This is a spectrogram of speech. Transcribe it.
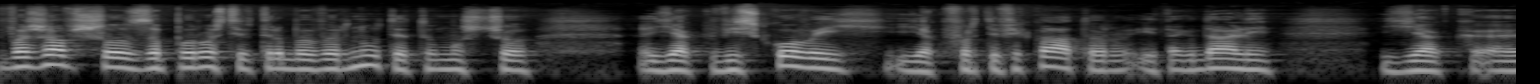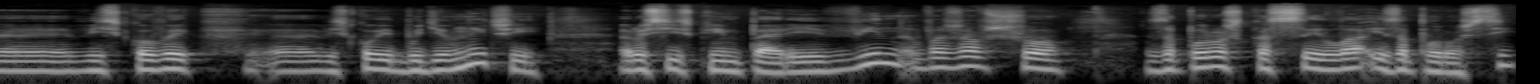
вважав, що запорожців треба вернути, тому що як військовий, як фортифікатор і так далі, як е, військовик, е, військовий будівничий Російської імперії, він вважав, що запорозька сила і запорожці,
